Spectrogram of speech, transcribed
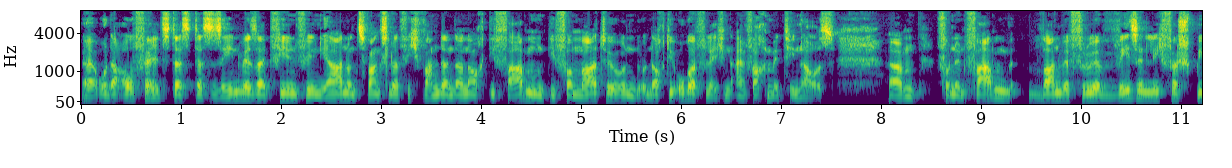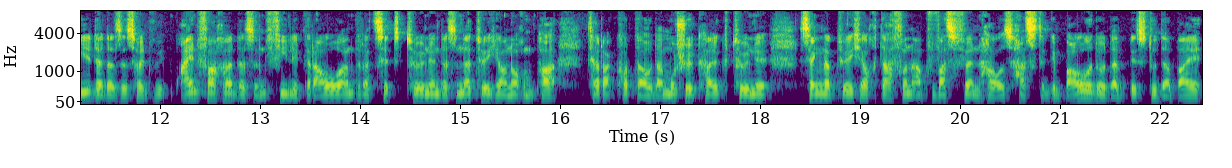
äh, oder auffällt. Das, das sehen wir seit vielen, vielen Jahren und zwangsläufig wandern dann auch die Farben und die Formate und, und auch die Oberflächen einfach mit hinaus. Ähm, von den Farben waren wir früher wesentlich verspielter. Das ist heute einfacher. Das sind viele graue Anthrazittöne. Das sind natürlich auch noch ein paar Terrakotta- oder Muschelkalktöne. Es hängt natürlich auch davon ab, was für ein Haus hast du gebaut oder bist du dabei,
